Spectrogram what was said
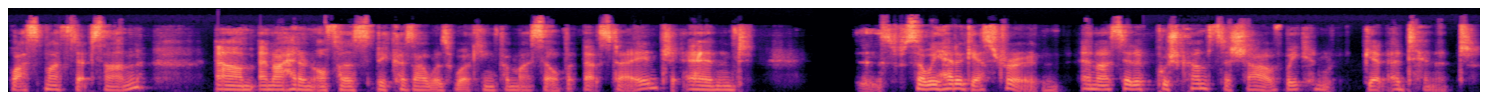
plus my stepson. Um, and I had an office because I was working for myself at that stage. And so we had a guest room and I said, if push comes to shove, we can get a tenant.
